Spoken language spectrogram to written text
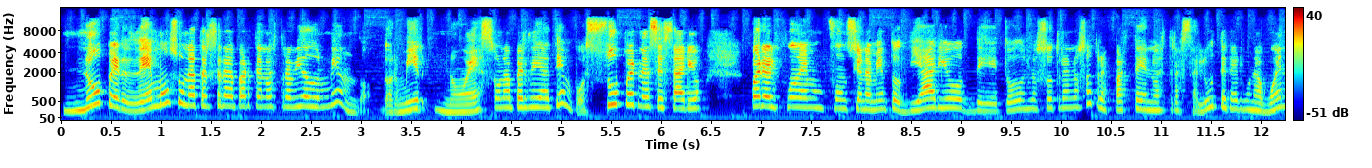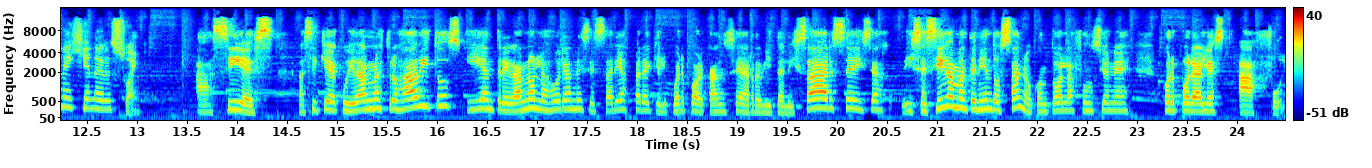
no perdemos una tercera parte de nuestra vida durmiendo. Dormir no es una pérdida de tiempo, es súper necesario para el funcionamiento diario de todos nosotros nosotros. Es parte de nuestra salud tener una buena higiene del sueño. Así es. Así que a cuidar nuestros hábitos y a entregarnos las horas necesarias para que el cuerpo alcance a revitalizarse y se, y se siga manteniendo sano con todas las funciones corporales a full.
